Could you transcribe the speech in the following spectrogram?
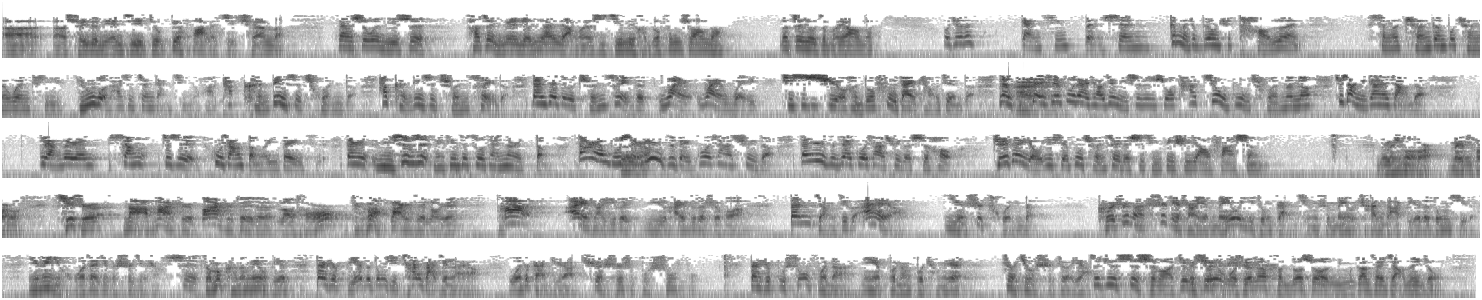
呃呃，随着年纪就变化了几圈了。但是问题是，他这里面仍然两个人是经历很多风霜的，那这又怎么样呢？我觉得感情本身根本就不用去讨论什么纯跟不纯的问题。如果它是真感情的话，它肯定是纯的，它肯定是纯粹的。但是在这个纯粹的外外围，其实是需有很多附带条件的。那这些附带条件，你是不是说它就不纯了呢？就像你刚才讲的。两个人相就是互相等了一辈子，但是你是不是每天就坐在那儿等？当然不是，啊日子得过下去的。但日子在过下去的时候，绝对有一些不纯粹的事情必须要发生。没错，没错。其实哪怕是八十岁的老头儿，对吧？八十岁老人，他爱上一个女孩子的时候啊，单讲这个爱啊，也是纯的。可是呢，世界上也没有一种感情是没有掺杂别的东西的，因为你活在这个世界上，是怎么可能没有别的？但是别的东西掺杂进来啊，我的感觉啊，确实是不舒服。但是不舒服呢，你也不能不承认，这就是这样。这就是事实嘛，就是所以我觉得很多时候你们刚才讲那种，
